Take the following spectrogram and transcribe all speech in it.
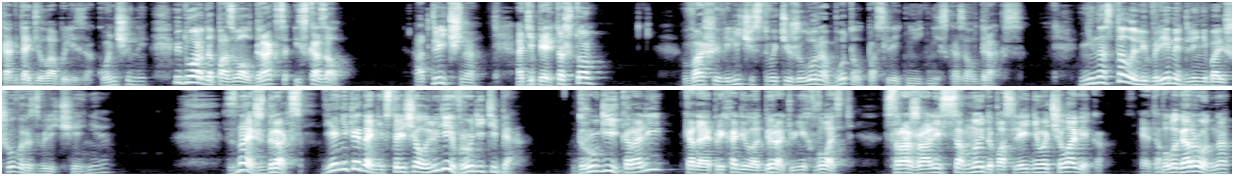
Когда дела были закончены, Эдуардо позвал Дракса и сказал «Отлично. А теперь-то что?» «Ваше Величество тяжело работал последние дни», — сказал Дракс. «Не настало ли время для небольшого развлечения?» «Знаешь, Дракс, я никогда не встречал людей вроде тебя. Другие короли, когда я приходил отбирать у них власть, сражались со мной до последнего человека. Это благородно.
